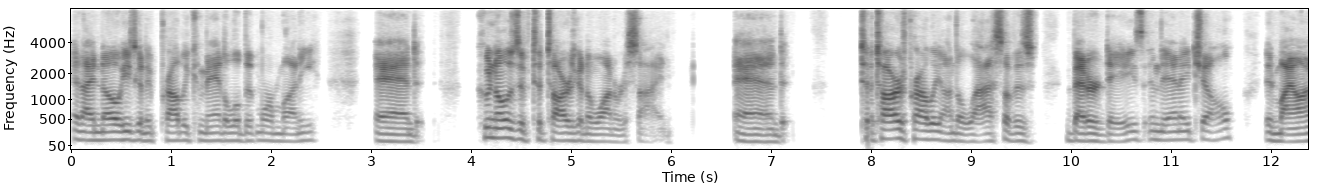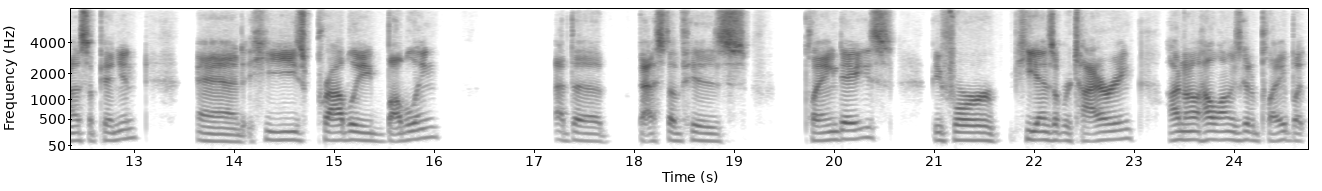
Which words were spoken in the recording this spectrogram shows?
And I know he's going to probably command a little bit more money, and who knows if Tatar is going to want to resign. And Tatar is probably on the last of his better days in the NHL in my honest opinion. And he's probably bubbling at the best of his playing days before he ends up retiring. I don't know how long he's going to play, but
